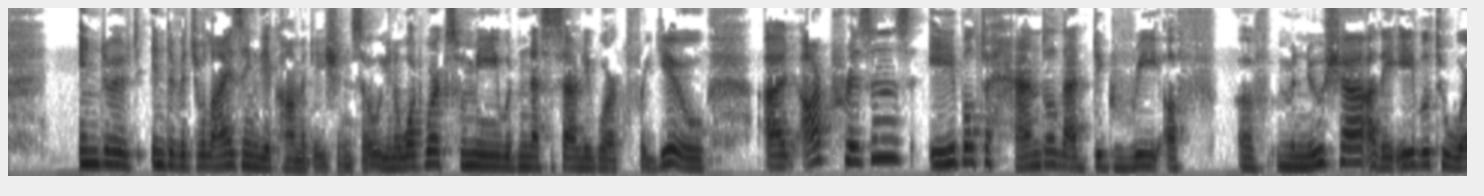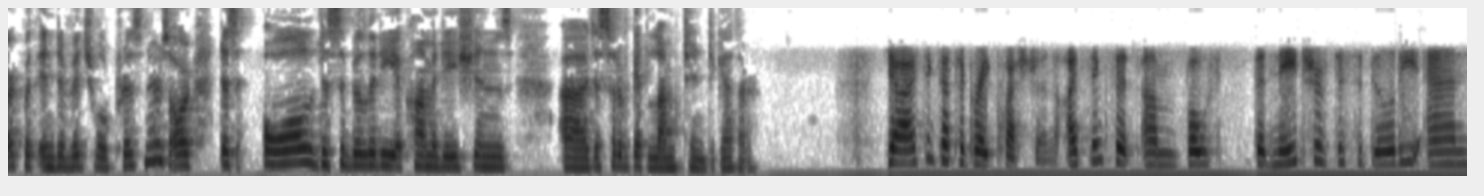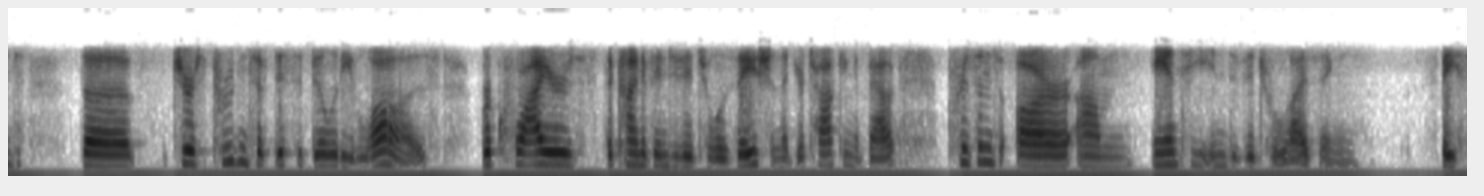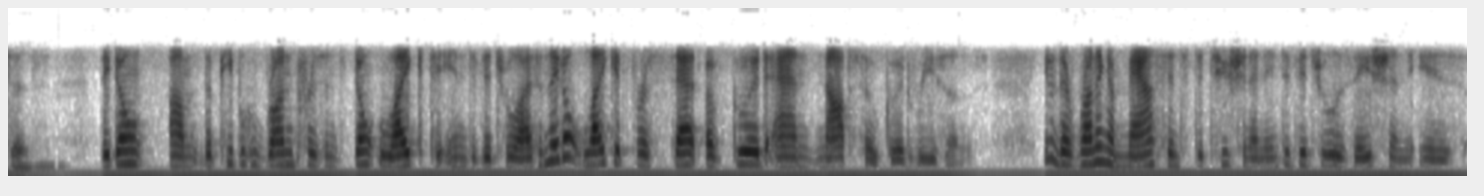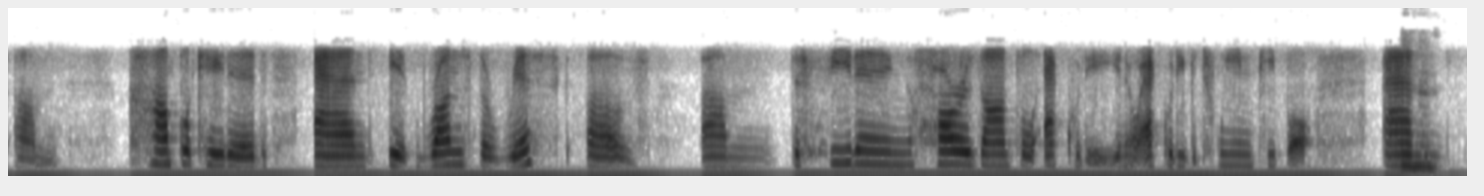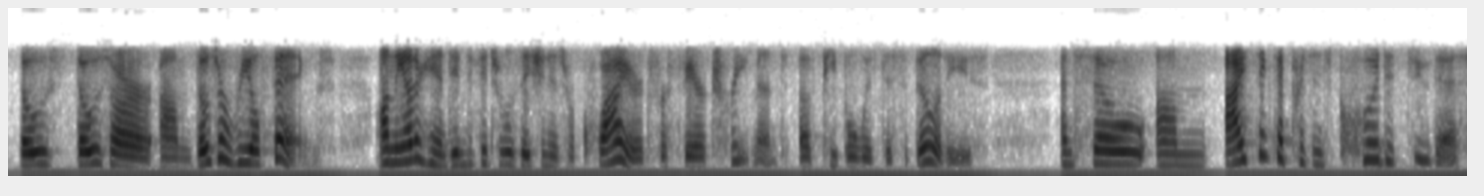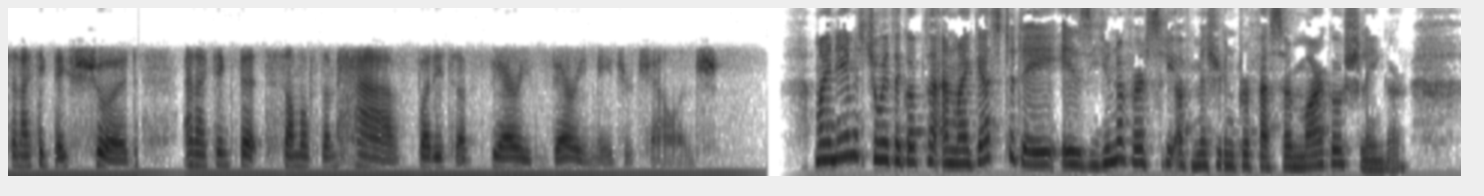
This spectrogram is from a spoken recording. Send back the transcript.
individualizing the accommodation. So, you know, what works for me wouldn't necessarily work for you. Uh, are prisons able to handle that degree of of minutia? Are they able to work with individual prisoners, or does all disability accommodations uh, just sort of get lumped in together? Yeah, I think that's a great question. I think that um, both the nature of disability and the jurisprudence of disability laws requires the kind of individualization that you're talking about. Prisons are um, anti-individualizing spaces. They don't. Um, the people who run prisons don't like to individualize, and they don't like it for a set of good and not so good reasons. You know, they're running a mass institution, and individualization is um, complicated, and it runs the risk of um, defeating horizontal equity, you know, equity between people, and mm-hmm. those those are um, those are real things. On the other hand, individualization is required for fair treatment of people with disabilities, and so um, I think that prisons could do this, and I think they should, and I think that some of them have, but it's a very very major challenge. My name is Joeita Gupta, and my guest today is University of Michigan professor Margo Schlanger.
